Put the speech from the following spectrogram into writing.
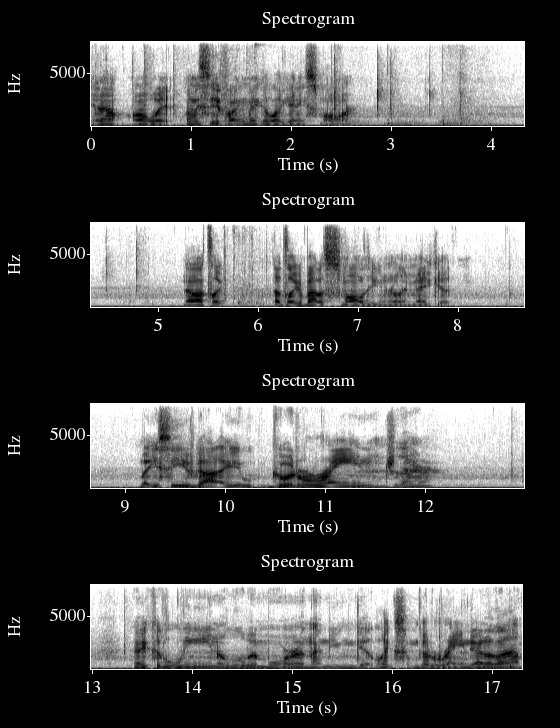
You know? Oh, wait. Let me see if I can make it, like, any smaller. No, that's like, that's like about as small as you can really make it. But you see, you've got a good range there. Now you could lean a little bit more, and then you can get, like, some good range out of that.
